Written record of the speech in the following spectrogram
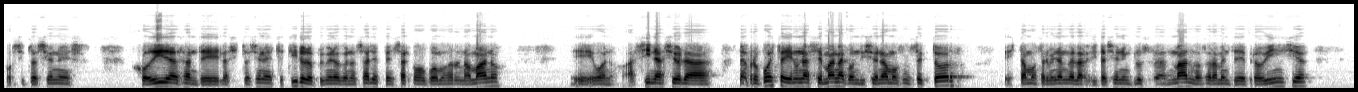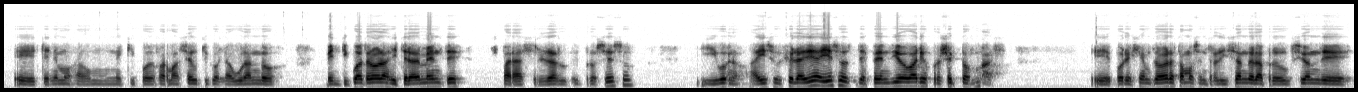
por situaciones jodidas ante las situaciones de este estilo, lo primero que nos sale es pensar cómo podemos dar una mano. Eh, bueno, así nació la, propuesta y en una semana condicionamos un sector, estamos terminando la habilitación incluso de ADMAT, no solamente de provincia, eh, tenemos a un equipo de farmacéuticos laburando 24 horas literalmente para acelerar el proceso y bueno, ahí surgió la idea y eso desprendió varios proyectos más. Eh, por ejemplo, ahora estamos centralizando la producción de,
